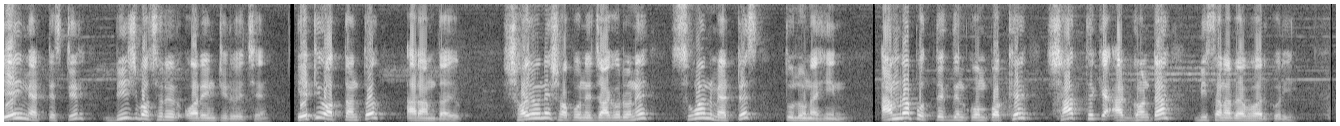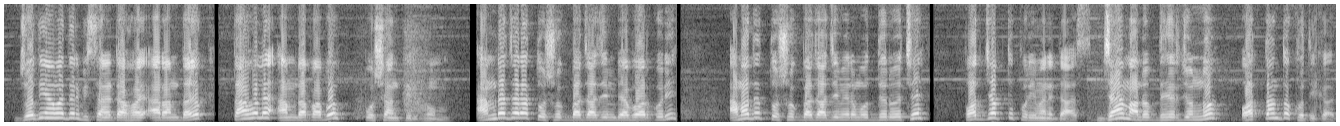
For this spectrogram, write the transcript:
এই ম্যাট্রেসটির বিশ বছরের ওয়ারেন্টি রয়েছে। এটি অত্যন্ত আরামদায়ক। শয়নে স্বপনে জাগরণে সোয়ান ম্যাট্রেস তুলনাহীন। আমরা প্রত্যেকদিন কমপক্ষে সাত থেকে আট ঘণ্টা বিছানা ব্যবহার করি। যদি আমাদের বিছানাটা হয় আরামদায়ক, তাহলে আমরা পাবো প্রশান্তির ঘুম। আমরা যারা তোষক বা জাজিম ব্যবহার করি, আমাদের তোষক বা জাজিমের মধ্যে রয়েছে পর্যাপ্ত পরিমাণে ডাস, যা মানবদেহের জন্য অত্যন্ত ক্ষতিকর।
